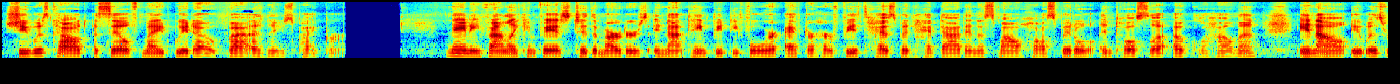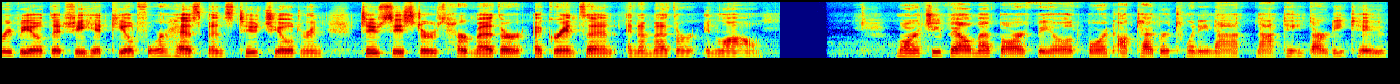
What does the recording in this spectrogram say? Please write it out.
She was called a self-made widow by a newspaper. Nannie finally confessed to the murders in 1954 after her fifth husband had died in a small hospital in Tulsa, Oklahoma. In all, it was revealed that she had killed four husbands, two children, two sisters, her mother, a grandson, and a mother in law. Margie Velma Barfield, born October 29, 1932,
